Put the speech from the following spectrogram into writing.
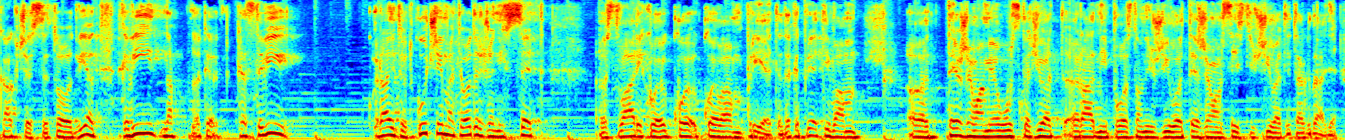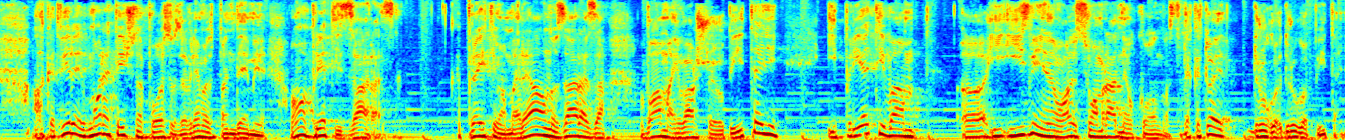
kako će se to odvijati. Dakle, vi, dakle, kad ste vi radite od kuće imate određeni set e, stvari koje, koje, koje vam prijete. Dakle, prijeti vam, e, teže vam je usklađivati radni poslovni život, teže vam se ističivati i tako dalje. Ali kad vi morate ići na posao za vrijeme od pandemije, vam prijeti zaraza. Prijeti vam realno zaraza vama i vašoj obitelji i prijeti vam Uh, i izmijenjeno su vam radne okolnosti. Dakle, to je drugo, drugo pitanje.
